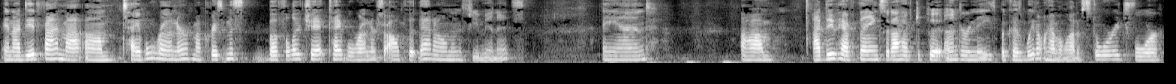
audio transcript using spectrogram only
and I did find my um, table runner, my Christmas Buffalo Check table runner, so I'll put that on in a few minutes. And um, I do have things that I have to put underneath because we don't have a lot of storage for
